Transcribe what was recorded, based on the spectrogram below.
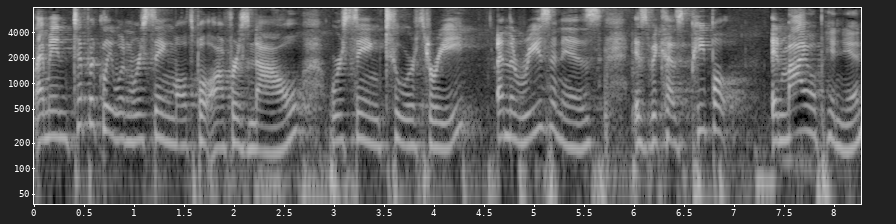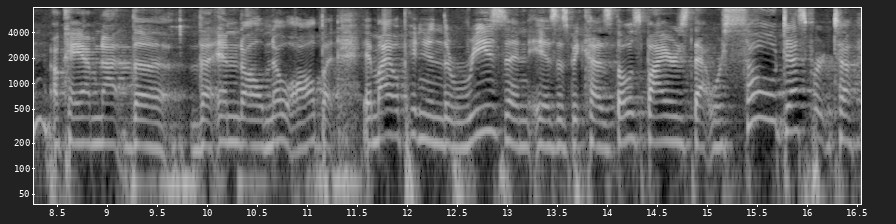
I mean, typically when we're seeing multiple offers now, we're seeing two or three. And the reason is, is because people in my opinion, okay, I'm not the the end all know all, but in my opinion, the reason is is because those buyers that were so desperate to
